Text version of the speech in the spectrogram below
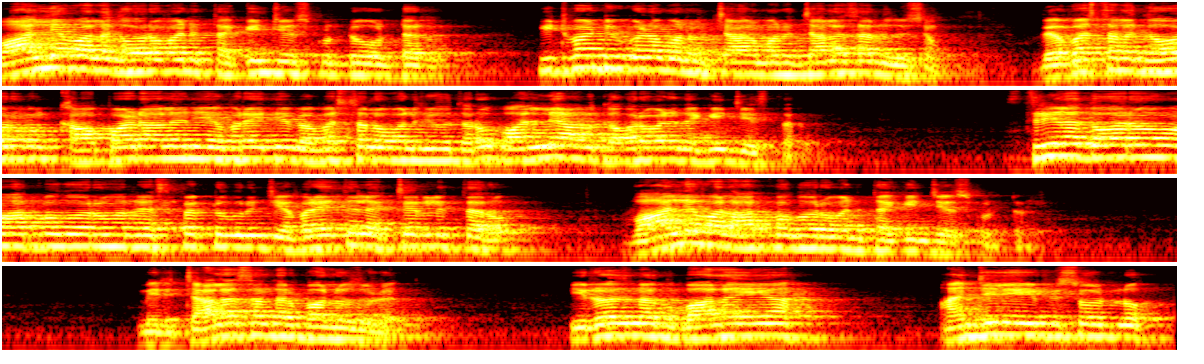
వాళ్ళే వాళ్ళ గౌరవాన్ని తగ్గించేసుకుంటూ ఉంటారు. ఇటువంటివి కూడా మనం చాలా మనం చాలాసార్లు చూసాం. వ్యవస్థల గౌరవం కాపాడాలని ఎవరైతే వ్యవస్థలో వాళ్ళు చదువుతారో వాళ్ళే ఆ గౌరవాన్ని తగ్గించేస్తారు. స్త్రీల గౌరవం ఆత్మగౌరవం రెస్పెక్ట్ గురించి ఎవరైతే లెక్చర్లు ఇస్తారో వాళ్ళే వాళ్ళ ఆత్మగౌరవాన్ని తగ్గించేసుకుంటారు. మీరు చాలా సందర్భాల్లో చూడండి. ఈరోజు నాకు బాలయ్య అంజలి ఎపిసోడ్లో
